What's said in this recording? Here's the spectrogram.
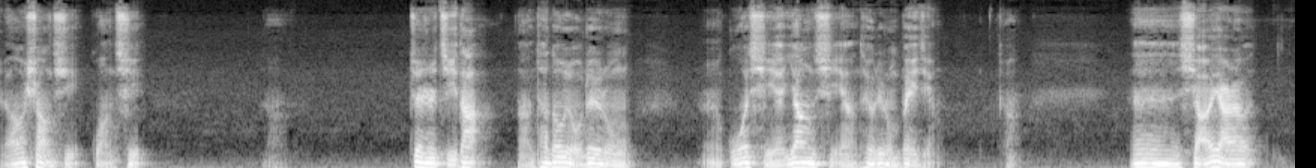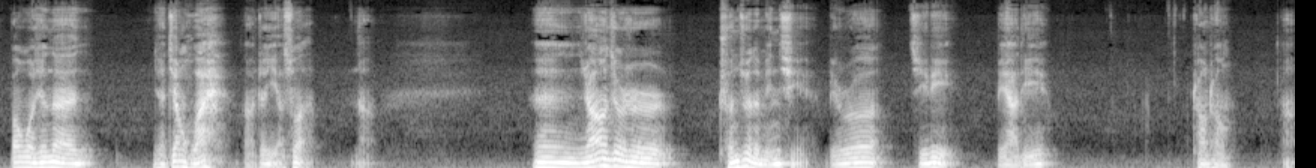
然后上汽、广汽啊，这是几大。啊，它都有这种，嗯，国企、央企啊，它有这种背景，啊，嗯，小一点的，包括现在，你像江淮啊，这也算啊，嗯，然后就是纯粹的民企，比如说吉利、比亚迪、长城，啊，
